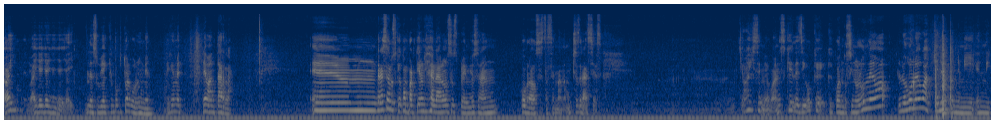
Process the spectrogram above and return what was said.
Ay, ay, ay, ay, ay, ay. Le subí aquí un poquito al volumen. Déjenme levantarla. Em, gracias a los que compartieron y ganaron sus premios. Serán cobrados esta semana. Muchas gracias. Ay, se me van. Es que les digo que, cuando si no los leo, luego, luego aquí en, mi, en mi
